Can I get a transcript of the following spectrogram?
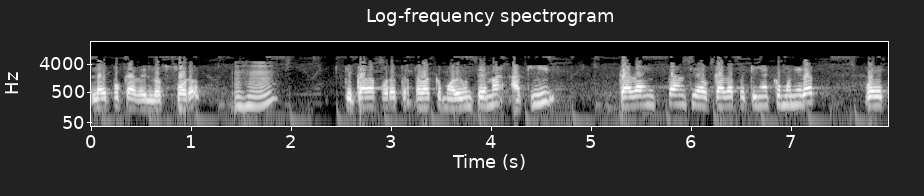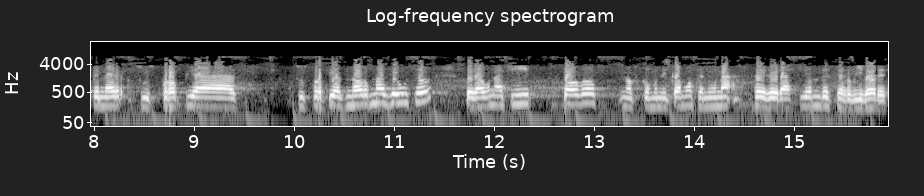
la época de los foros, que cada foro trataba como de un tema. Aquí, cada instancia o cada pequeña comunidad puede tener sus propias sus propias normas de uso, pero aún así todos nos comunicamos en una federación de servidores,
